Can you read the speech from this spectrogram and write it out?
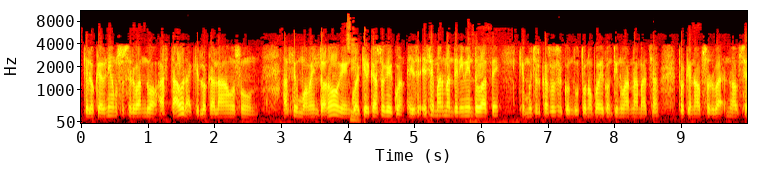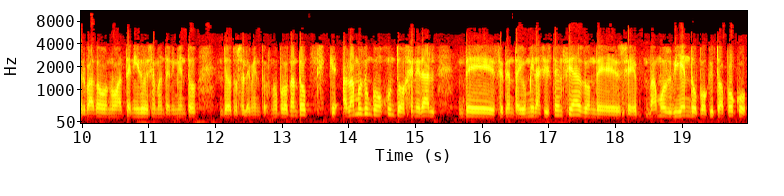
que lo que veníamos observando hasta ahora, que es lo que hablábamos un, hace un momento, ¿no? en cualquier caso que ese mal mantenimiento hace que en muchos casos el conductor no puede continuar la marcha porque no ha, no ha observado o no ha tenido ese mantenimiento de otros elementos, ¿no? Por lo tanto, que hablamos de un conjunto general de 71.000 asistencias donde se vamos viendo poquito a poco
